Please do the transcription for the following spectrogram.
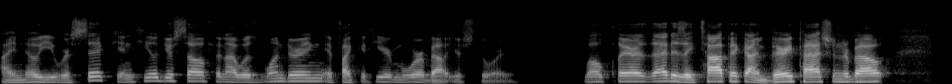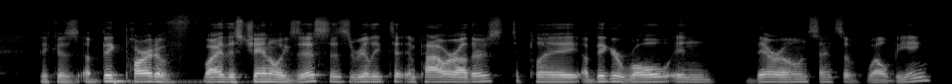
I know you were sick and healed yourself, and I was wondering if I could hear more about your story. Well, Claire, that is a topic I'm very passionate about because a big part of why this channel exists is really to empower others to play a bigger role in their own sense of well being.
